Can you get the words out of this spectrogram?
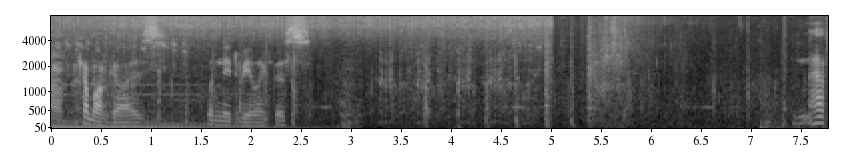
Oh, come on guys. Doesn't need to be like this. Didn't have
